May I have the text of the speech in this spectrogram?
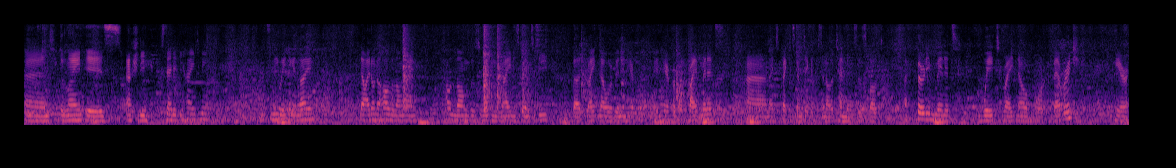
and the line is actually extended behind me. It's me waiting in line. Now I don't know how the long line, how long this wait in the line is going to be, but right now we've been in here for, in here for about five minutes, and I expect it's going to take at least another 10 minutes. So it's about a 30 minute wait right now for a beverage here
